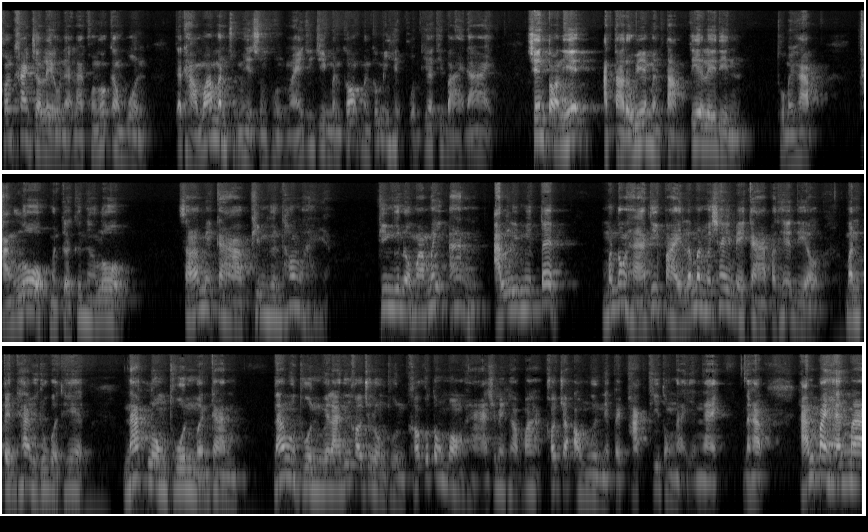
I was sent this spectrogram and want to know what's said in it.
ค่อนข้างจะเร็วเนี่ยหลายคนก็กังวล แต่ถามว่ามันสมเหตุสมผลไหมจริงๆมันก็มันก็มีเหตุผลที่อธิบายได้ เช่นตอนนี้อัตราดอกเบี้ยมันต่ำเตี้ยเรี่ยดินถูกไหมครับทั้งโลกมันเกิดขึ้นทั้งโลกสหรัฐอเมริกาพิมพ์เงินเท่าไหร่อะพิมพ์เงินออกมาไม่อั้น unlimited มันต้องหาที่ไปแล้วมันไม่ใช่อเมริกาประเทศเดียว มันเป็นแทบทุกประเทศ นักลงทุนเหมือนกัน นักลงทุนเวลาที่เขาจะลงทุนเขาก็ต้องมองหาใช่ไหมครับว่าเขาจะเอาเงินเนี่ยไปพักที่ตรงไหนยังไงนะครับหันไปหันมา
